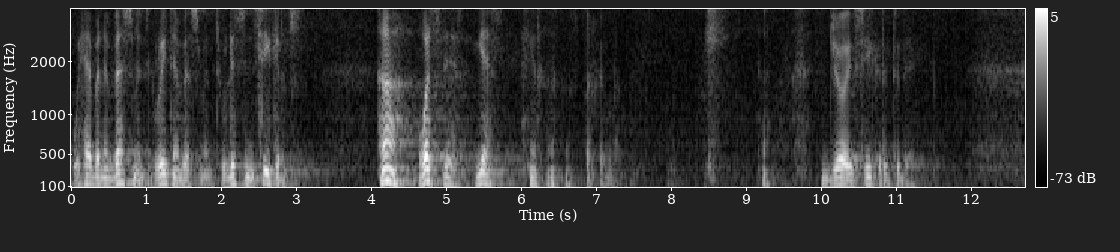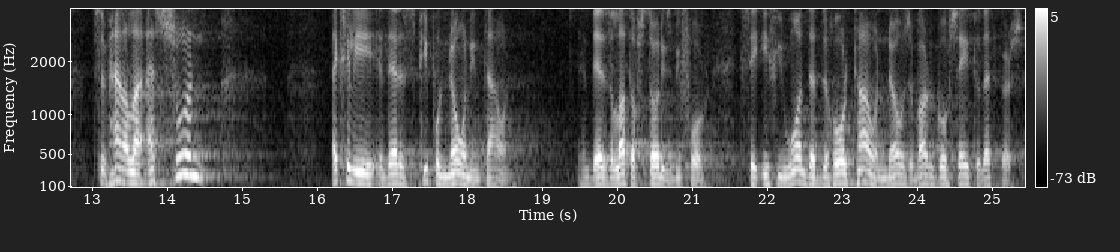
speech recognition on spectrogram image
We have an investment, great investment. We listen secrets. Huh? What's there? Yes. Enjoy secret today. Subhanallah, as soon, actually, there is people known in town, and there's a lot of stories before. Say, if you want that the whole town knows about it, go say to that person.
